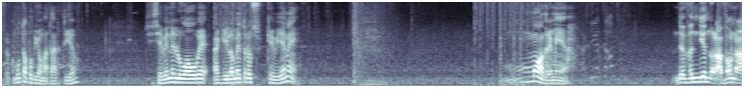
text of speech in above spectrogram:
¿Pero cómo te ha podido matar, tío? Si se ve en el UAV a kilómetros que viene. Madre mía. Defendiendo la zona.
